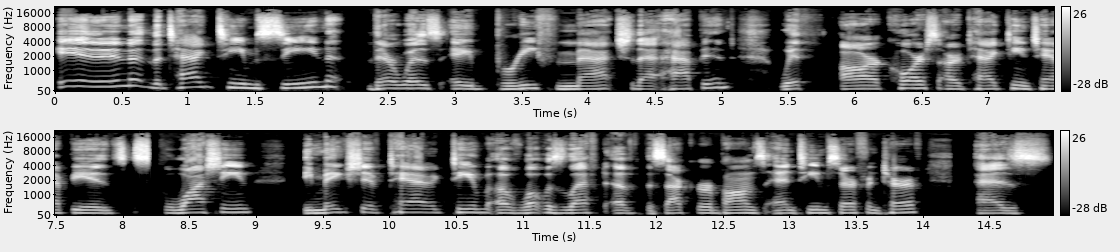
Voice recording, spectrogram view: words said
In the tag team scene, there was a brief match that happened with our course, our tag team champions squashing the makeshift tag team of what was left of the Sakura Bombs and Team Surf and Turf, as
